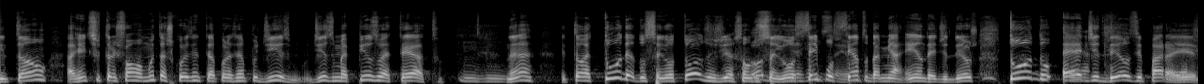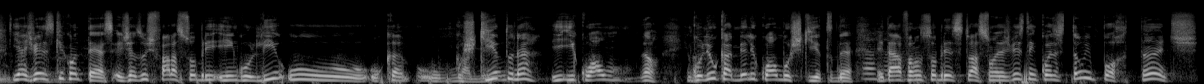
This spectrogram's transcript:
Então, a gente transforma muitas coisas em teto. Por exemplo, dízimo. Dízimo é piso ou é teto. Né? Então, é tudo é do Senhor. Todos os dias são Todos do Senhor. os dias são do 100% da minha renda é de Deus. Tudo é, de Deus e para Ele. E às vezes o que acontece? Jesus fala sobre engolir o, o, cam- o mosquito, né? E, e qual. Não, engolir o camelo e qual mosquito, né? Ele estava falando sobre situações. Às vezes tem coisas tão importantes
